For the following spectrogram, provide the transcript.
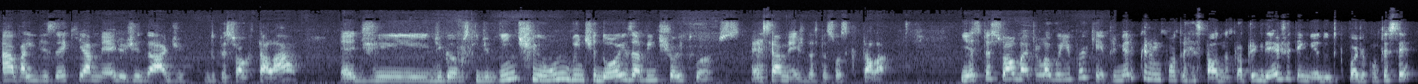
Ah, vale dizer que a média de idade do pessoal que está lá é de, digamos que de 21, 22 a 28 anos. Essa é a média das pessoas que está lá. E esse pessoal vai para Lagoinha por quê? Primeiro porque não encontra respaldo na própria igreja, tem medo do que pode acontecer,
